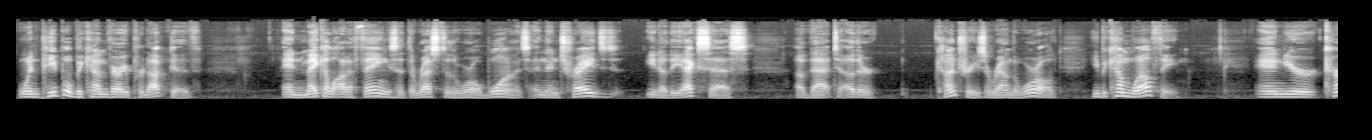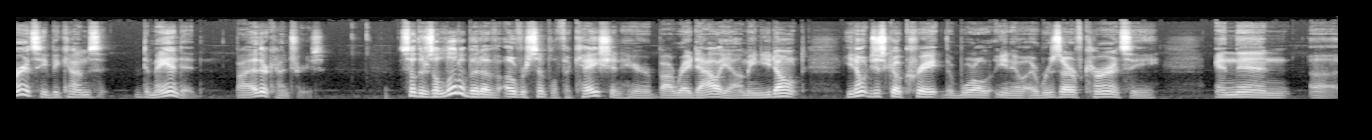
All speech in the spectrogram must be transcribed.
when people become very productive and make a lot of things that the rest of the world wants and then trades you know the excess of that to other countries around the world you become wealthy and your currency becomes demanded by other countries so there's a little bit of oversimplification here by Ray Dalio. I mean, you don't you don't just go create the world, you know, a reserve currency, and then uh,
